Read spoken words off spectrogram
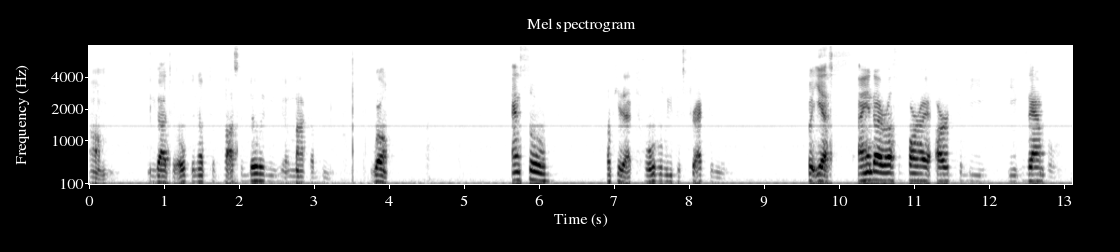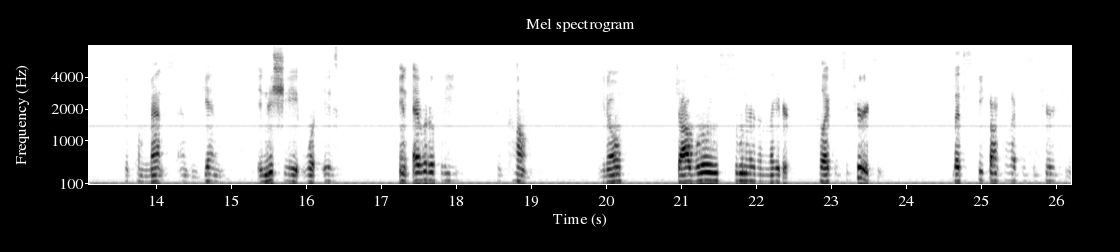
um, we got to open up to possibilities in Maccabee. Well, and so, okay, that totally distracted me. But yes, I and I Rastafari are to be the example, to commence and begin, initiate what is inevitably to come. You know, Jah willing sooner than later. Collective security. Let's speak on collective security.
